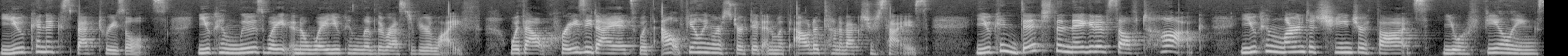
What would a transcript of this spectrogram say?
you can expect results. You can lose weight in a way you can live the rest of your life without crazy diets, without feeling restricted, and without a ton of exercise. You can ditch the negative self talk. You can learn to change your thoughts, your feelings,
